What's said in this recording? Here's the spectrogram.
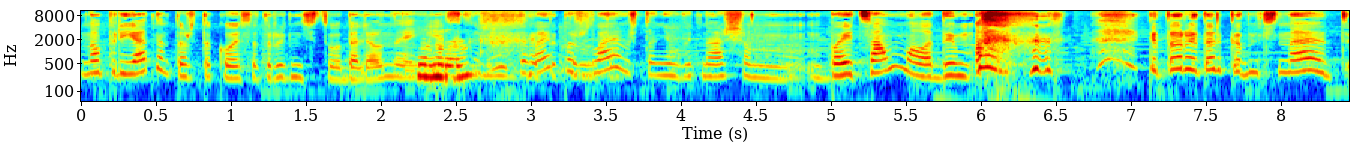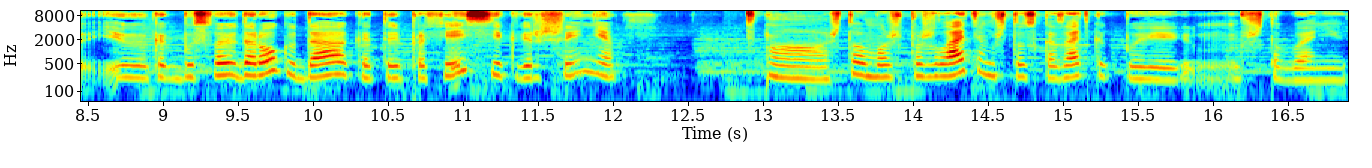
но приятно тоже такое сотрудничество удаленное Мгм. есть. Скажи, давай пожелаем что-нибудь нашим бойцам молодым, которые только начинают э, как бы свою дорогу, да, к этой профессии, к вершине. А, Что можешь пожелать им, что сказать, как бы, чтобы они,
